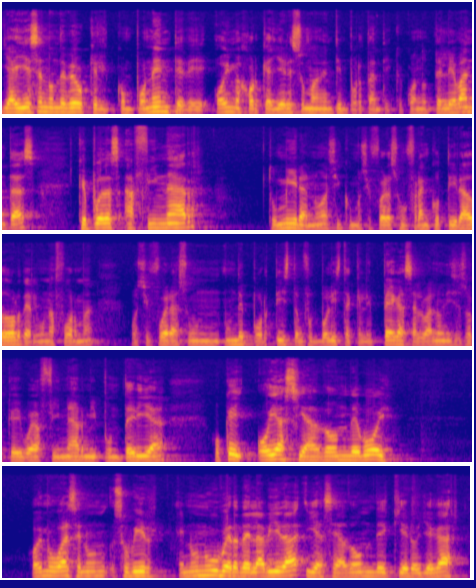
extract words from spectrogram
y ahí es en donde veo que el componente de hoy mejor que ayer es sumamente importante y que cuando te levantas, que puedas afinar tu mira, ¿no? Así como si fueras un francotirador de alguna forma, o si fueras un, deportista, un futbolista que le pegas al balón y dices, ok, voy a afinar mi puntería, ok, hoy hacia dónde voy. Hoy me voy a subir en un Uber de la vida y hacia dónde quiero llegar,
